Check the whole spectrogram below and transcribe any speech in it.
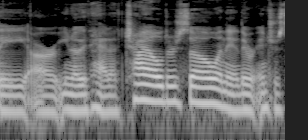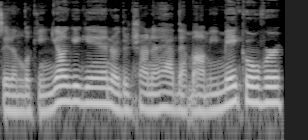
they are you know they've had a child or so and they, they're interested in looking young again or they're trying to have that mommy makeover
